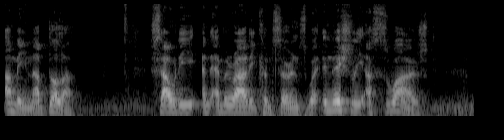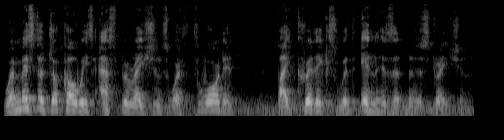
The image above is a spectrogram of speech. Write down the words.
Amin Abdullah. Saudi and Emirati concerns were initially assuaged when Mr. Jokowi's aspirations were thwarted by critics within his administration.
